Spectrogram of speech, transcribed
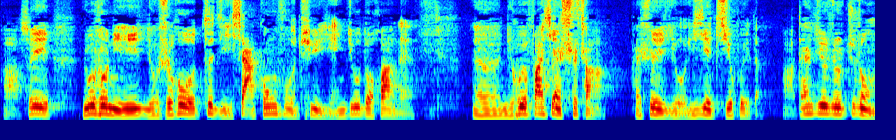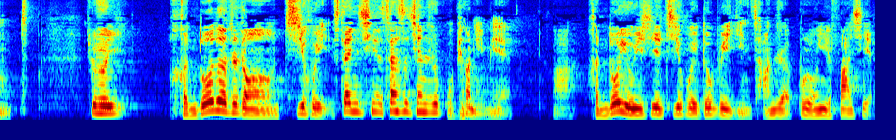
啊。所以如果说你有时候自己下功夫去研究的话呢，呃，你会发现市场还是有一些机会的啊。但是就是这种，就是很多的这种机会，三千三四千只股票里面啊，很多有一些机会都被隐藏着，不容易发现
